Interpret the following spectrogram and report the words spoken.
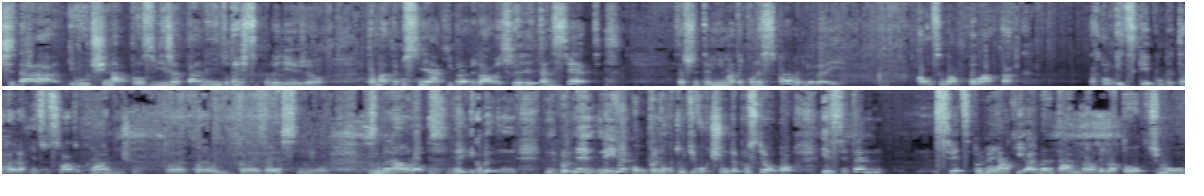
že ta divočina pro zvířata není to tak, co pro lidi, že jo. Tam máte prostě nějaký pravidla, ale když ten svět začnete vnímat jako nespravedlivý a on se vám chová tak, tak logicky budete hledat něco, co vás ochrání. Že? To, je, to, je, to, je, to je jasný. Jo. To znamená, ono, nej, jakoby, nejde jako úplně o tu divočinu, jde prostě o to, jestli ten svět splňuje nějaký elementární pravidla toho, k čemu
